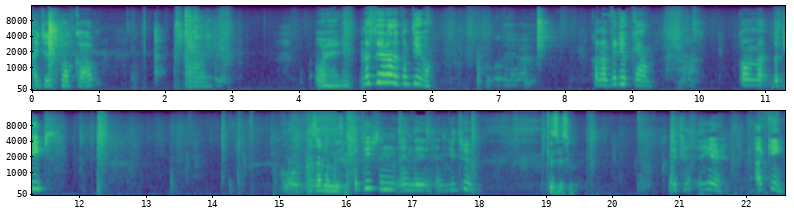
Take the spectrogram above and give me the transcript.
I just woke up. Um, we're heading. No estoy hablando contigo. Con la video cam. Con ma- the peeps. ¿Cómo estás hablando, mija? The peeps in in the in YouTube. ¿Qué es eso? Here, aquí.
